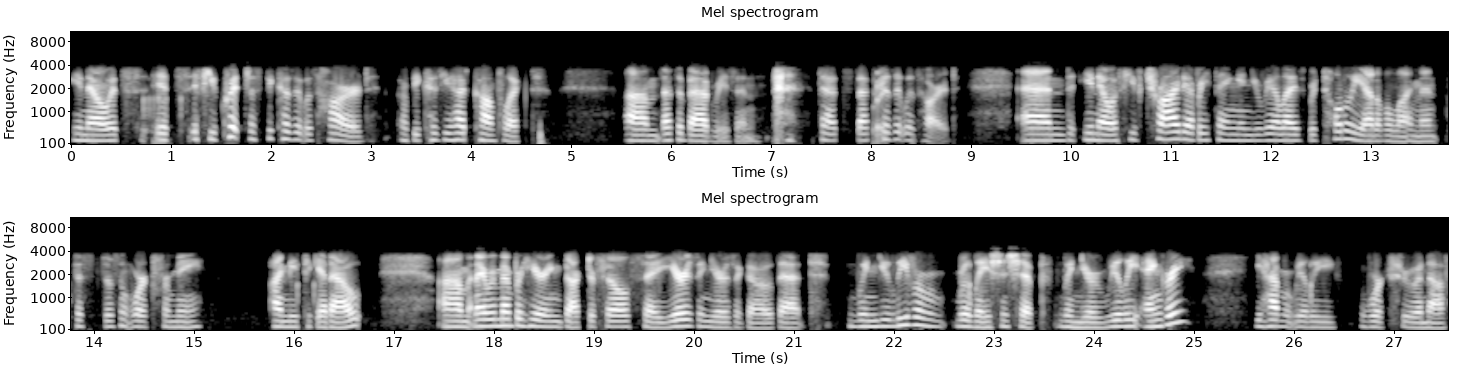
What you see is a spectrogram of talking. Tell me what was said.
You know, it's it's if you quit just because it was hard or because you had conflict, um, that's a bad reason. that's that's because right. it was hard. And you know, if you've tried everything and you realize we're totally out of alignment, this doesn't work for me. I need to get out. Um, and I remember hearing Dr. Phil say years and years ago that when you leave a relationship when you're really angry, you haven't really worked through enough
